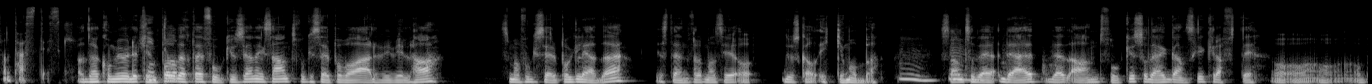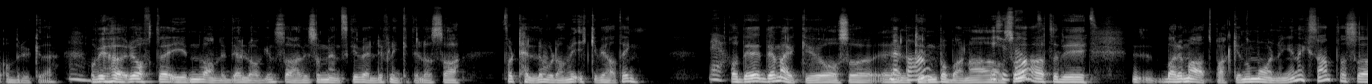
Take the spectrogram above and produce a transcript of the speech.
fantastisk. Og Da kommer vi jo litt inn på dette fokuset igjen. ikke sant? Fokusere på hva er det vi vil ha. Så man fokuserer på glede istedenfor at man sier å, du skal ikke mobbe. Sant? Så det, det, er et, det er et annet fokus, og det er ganske kraftig å, å, å, å bruke det. Og vi hører jo ofte i den vanlige dialogen så er vi som mennesker veldig flinke til å så fortelle hvordan vi ikke vil ha ting. Ja. Og det, det merker vi jo også hele barn, tiden på barna ikke også. sant? At de Bare matpakken om morgenen, ikke sant. Og så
